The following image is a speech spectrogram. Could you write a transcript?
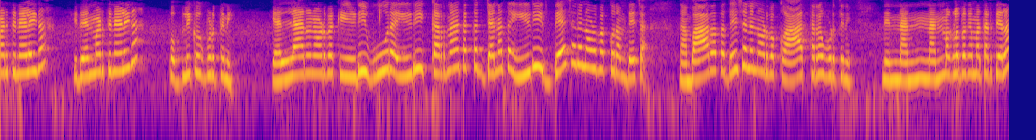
ಮಾಡ್ತೀನಿ ಹೇಳಿ ಈಗ? ಇದೇನ್ ಮಾಡ್ತೀನಿ ಹೇಳಿ ಈಗ? ಪಬ್ಲಿಕ್ ಹೋಗ್ಬಿಡ್ತೀನಿ ಎಲ್ಲಾರು ನೋಡ್ಬೇಕು, ಇಡೀ ಊರ, ಇಡೀ ಕರ್ನಾಟಕ ಜನತೆ, ಇಡೀ ದೇಶನ ನೋಡ್ಬೇಕು ನಮ್ಮ ದೇಶ. ನಮ್ಮ ಭಾರತ ದೇಶನೇ ನೋಡ್ಬೇಕು, ಆ ತರ ಬಿಡ್ತೀನಿ ನಿನ್ ನನ್ ನನ್ನ ಮಗಳ ಬಗ್ಗೆ ಮಾತಾಡ್ತೀಯಲ್ಲ?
